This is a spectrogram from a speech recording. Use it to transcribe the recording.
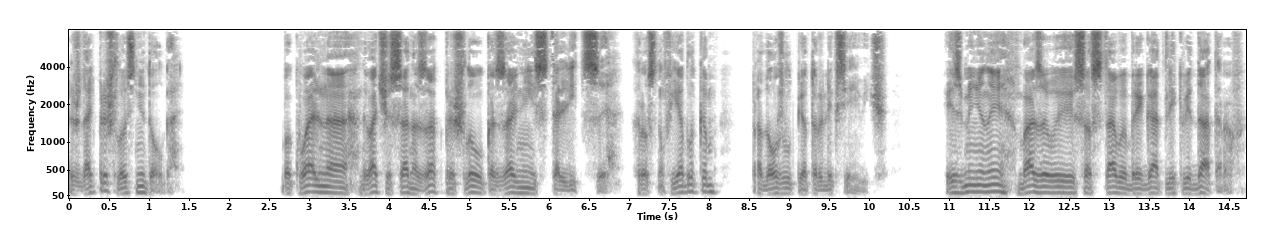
Ждать пришлось недолго. Буквально два часа назад пришло указание из столицы. Хрустнув яблоком, продолжил Петр Алексеевич. Изменены базовые составы бригад ликвидаторов.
